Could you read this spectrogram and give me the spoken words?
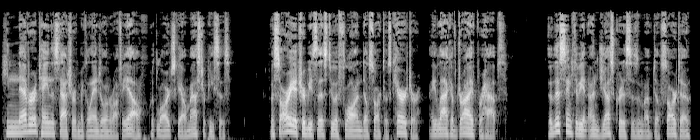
he never attained the stature of Michelangelo and Raphael with large scale masterpieces. Vasari attributes this to a flaw in del Sarto's character, a lack of drive perhaps. Though this seems to be an unjust criticism of Del Sarto,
